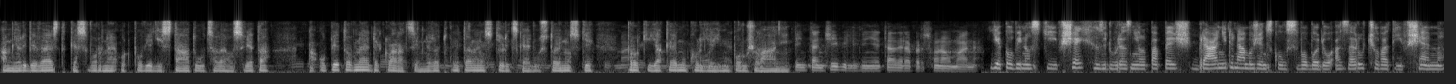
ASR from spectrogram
a měly by vést ke svorné odpovědi států celého světa a opětovné deklaraci nedotknutelnosti lidské důstojnosti proti jakémukoliv jejímu porušování. Je povinností všech, zdůraznil papež, bránit náboženskou svobodu a zaručovat ji všem.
